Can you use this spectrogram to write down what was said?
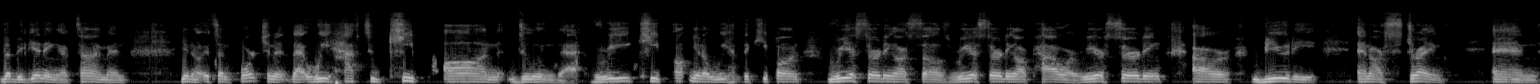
the beginning of time. And you know, it's unfortunate that we have to keep on doing that. Re keep, you know, we have to keep on reasserting ourselves, reasserting our power, reasserting our beauty and our strength. And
